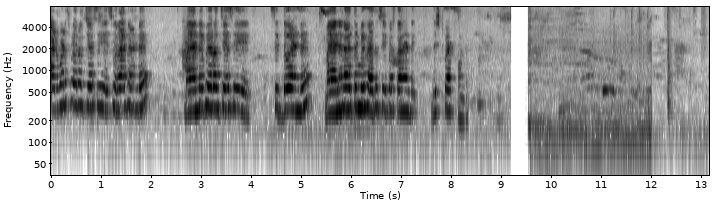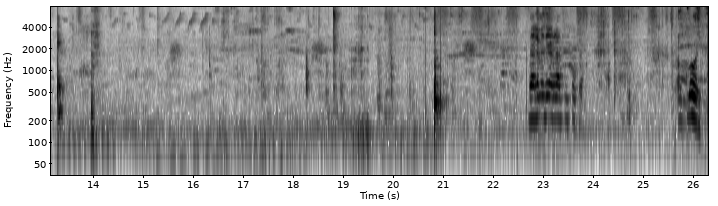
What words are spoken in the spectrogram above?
ఆడబడిస పేరు వచ్చేసి సురేఖ అండి. మా అన్నయ్య పేరు వచ్చేసి సిద్ధు అండి. మా అన్నయ్యని అయితే మీకు అయితే చూపిస్తానండి. దిష్టి పెట్టుకోండి. బెల్లం మీద అమ్మోయ్ ఏ?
